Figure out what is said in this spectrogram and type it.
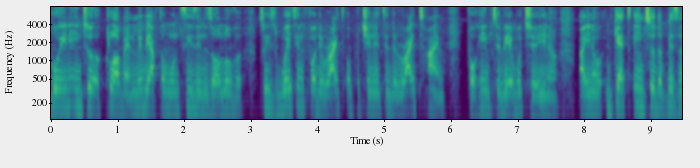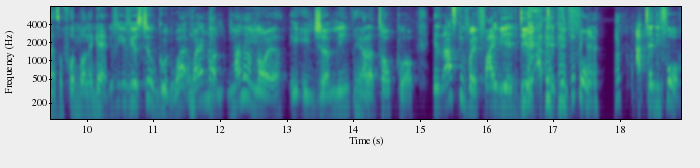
going into a club and maybe after one season is all over. So he's waiting for the right opportunity, the right time for him to be able to, you know, uh, you know, get into the business of football again. If, if you're still good, why, why not? Manuel Neuer in, in Germany Yeah. at a top club is asking for a five-year deal at 34. at 34.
